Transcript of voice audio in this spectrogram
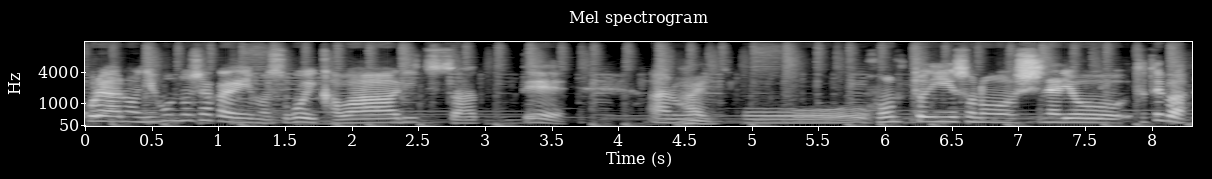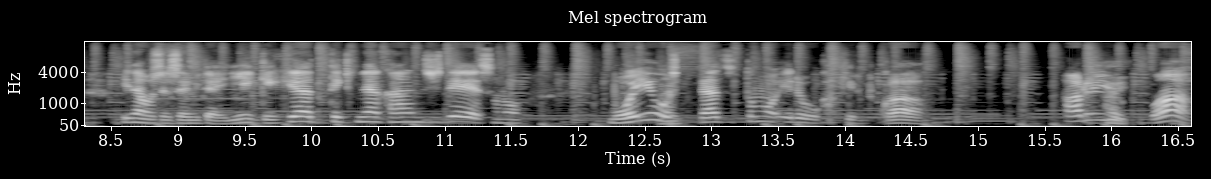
これあの日本の社会が今すごい変わりつつあってあの、はい。本当にそのシナリオ例えば稲葉先生みたいに劇画的な感じでそのもう絵を知らずとも絵を描けるとか、あるいは、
